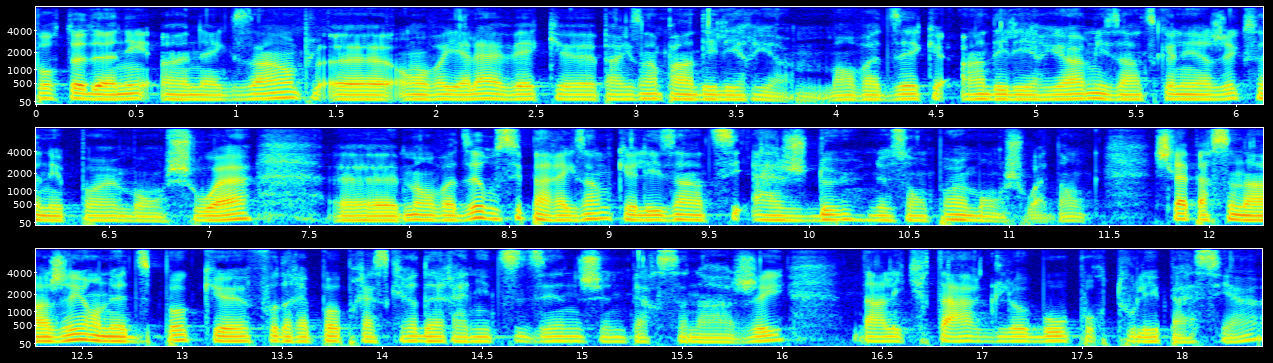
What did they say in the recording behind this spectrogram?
Pour te donner un exemple, euh, on va y aller avec, euh, par exemple, en délirium. On va dire qu'en délirium, les anticholinergiques, ce n'est pas un bon choix. Euh, mais on va dire aussi, par exemple, que les anti-H2 ne sont pas un bon choix. Donc, chez la personne âgée, on ne dit pas qu'il ne faudrait pas prescrire de ranitidine chez une personne âgée dans les critères globaux pour tous les patients.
